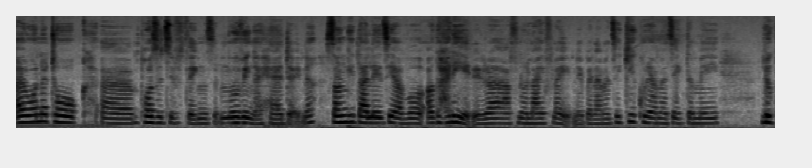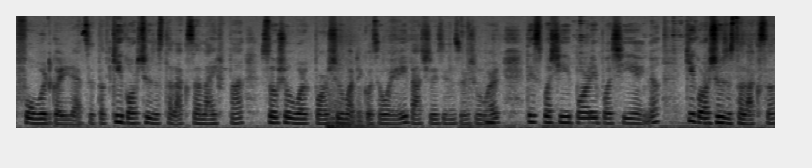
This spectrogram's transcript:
I want talk positive things moving ahead होइन सङ्गीताले चाहिँ अब अगाडि हेरेर आफ्नो लाइफलाई हेर्ने बेलामा चाहिँ के कुरामा चाहिँ एकदमै लुक फरवर्ड गरिरहेको छ त के गर्छु जस्तो लाग्छ लाइफमा सोसियल वर्क पढ्छु भनेको छ है ब्याचलर्स इन सोसियल वर्क त्यसपछि पढेपछि होइन के गर्छु जस्तो लाग्छ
